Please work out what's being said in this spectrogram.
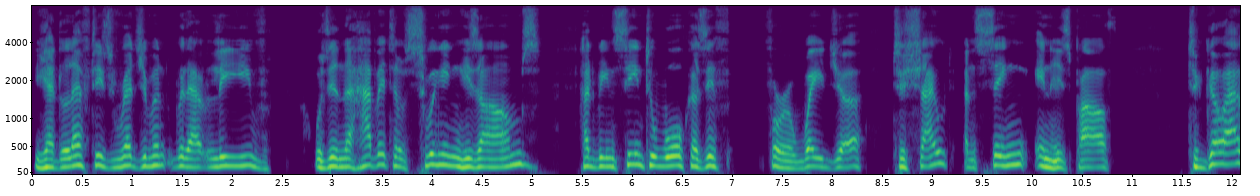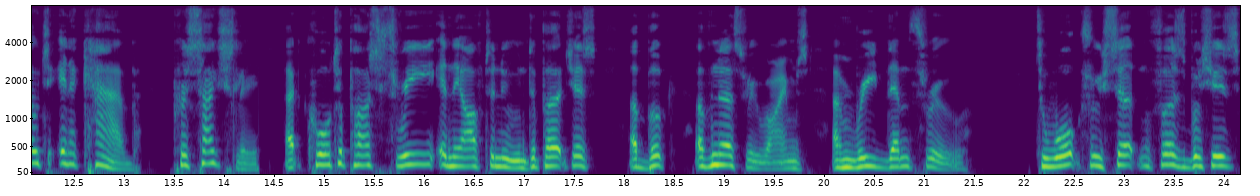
He had left his regiment without leave, was in the habit of swinging his arms, had been seen to walk as if for a wager, to shout and sing in his path, to go out in a cab precisely at quarter past three in the afternoon to purchase a book of nursery rhymes and read them through. To walk through certain furze bushes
